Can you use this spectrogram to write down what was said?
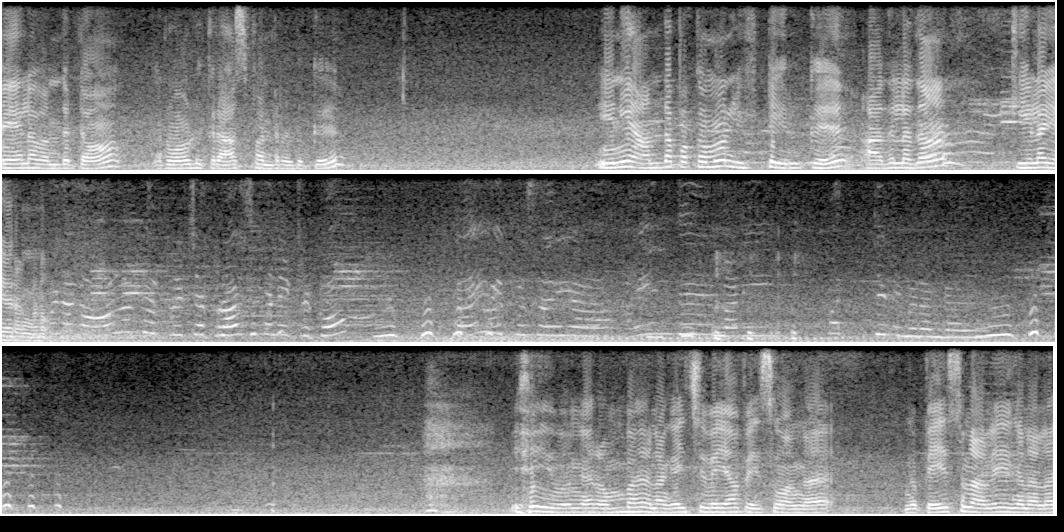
மேலே வந்துட்டோம் ரோடு கிராஸ் பண்ணுறதுக்கு இனி அந்த பக்கமும் லிஃப்ட் இருக்குது அதில் தான் கீழே இறங்கணும். இவங்க ரொம்ப நகைச்சுவையாக பேசுவாங்க. இங்கே பேசினாலே இங்கே நல்லா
